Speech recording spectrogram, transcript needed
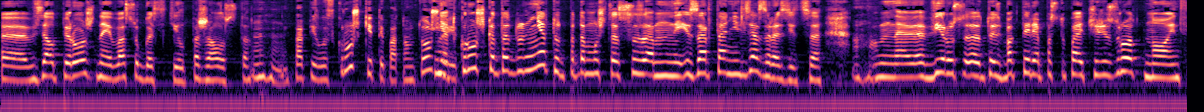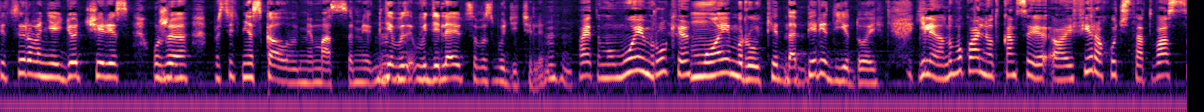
э, взял пирожное и вас угостил, пожалуйста. Угу. Попил из кружки, ты потом тоже? Нет, кружка-то нет тут, потому что изо рта нельзя заразиться. Ага. Э, вирус, э, то есть бактерия поступает через рот, но инфицирование идет через уже, угу. простите меня, скаловыми массами, где угу. выделяются возбудители. Угу. Поэтому моем руки. Моем руки, да, перед едой. Елена, ну буквально вот в конце э, эфира хочется от вас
